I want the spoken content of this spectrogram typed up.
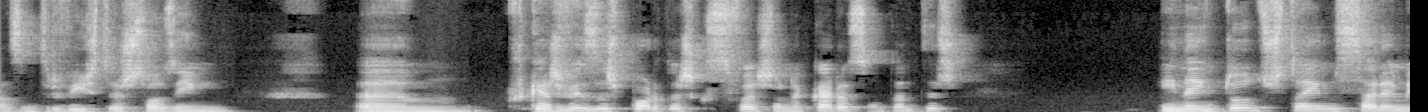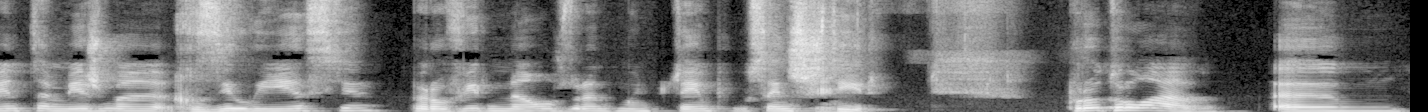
às entrevistas sozinho, porque às vezes as portas que se fecham na cara são tantas e nem todos têm necessariamente a mesma resiliência para ouvir não durante muito tempo sem desistir. Sim. Por outro lado, um,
